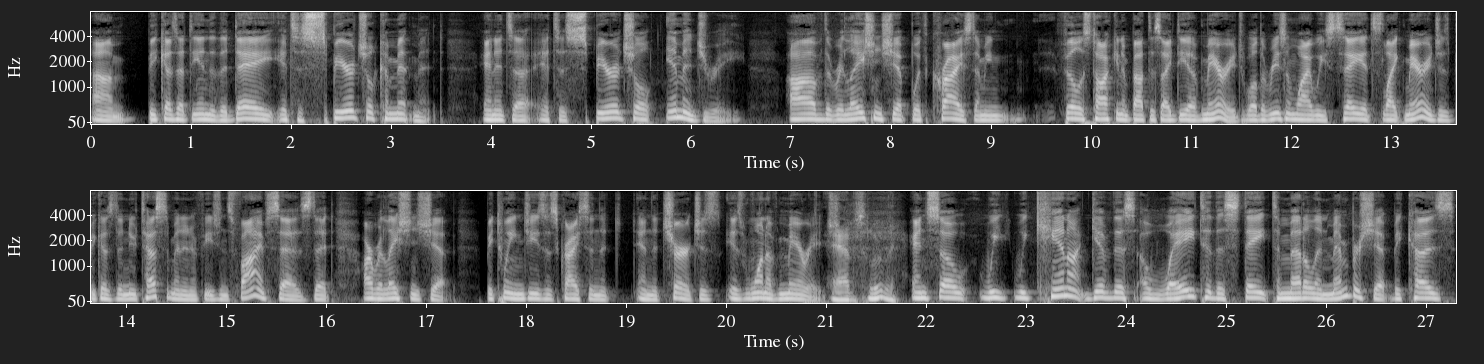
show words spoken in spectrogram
Um, because at the end of the day, it's a spiritual commitment and it's a it's a spiritual imagery of the relationship with Christ. I mean, Phil is talking about this idea of marriage. Well, the reason why we say it's like marriage is because the New Testament in Ephesians 5 says that our relationship between Jesus Christ and the and the church is is one of marriage. Absolutely. And so we we cannot give this away to the state to meddle in membership because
